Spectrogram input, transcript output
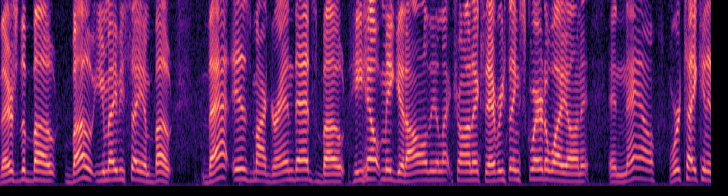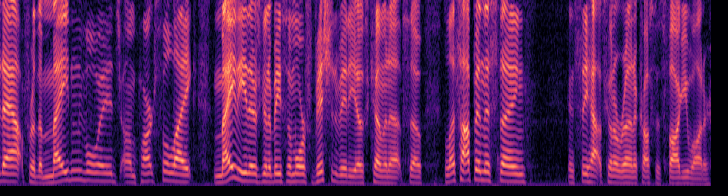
There's the boat. Boat, you may be saying boat. That is my granddad's boat. He helped me get all the electronics, everything squared away on it. And now we're taking it out for the maiden voyage on Parksville Lake. Maybe there's gonna be some more fishing videos coming up. So let's hop in this thing and see how it's gonna run across this foggy water.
